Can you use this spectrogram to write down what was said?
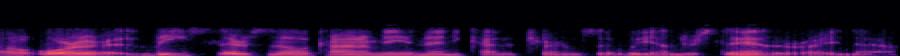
Uh, or at least there's no economy in any kind of terms that we understand it right now.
